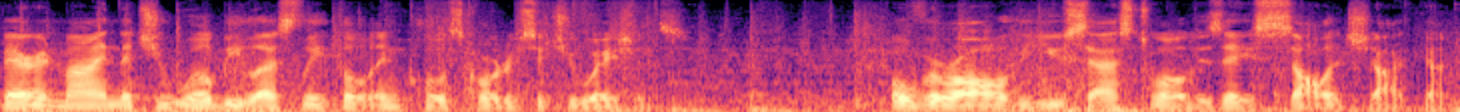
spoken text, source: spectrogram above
bear in mind that you will be less lethal in close quarter situations. Overall, the USAS 12 is a solid shotgun.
